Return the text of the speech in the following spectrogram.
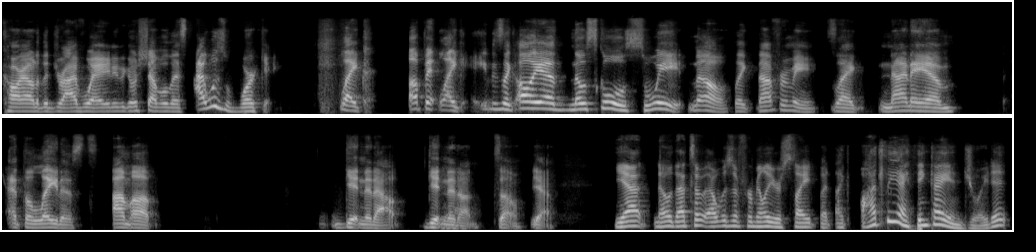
car out of the driveway. You need to go shovel this." I was working, like up at like. It's like, "Oh yeah, no school, sweet." No, like not for me. It's like 9 a.m. at the latest. I'm up, getting it out, getting it on. So yeah. Yeah, no, that's a that was a familiar sight, but like oddly, I think I enjoyed it.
